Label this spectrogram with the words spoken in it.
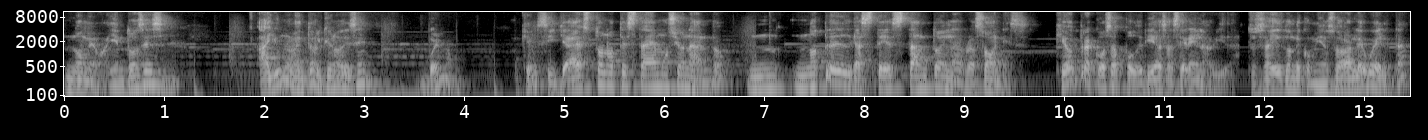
no me va. Y entonces hay un momento en el que uno dice, bueno, ok, si ya esto no te está emocionando, no te desgastes tanto en las razones. ¿Qué otra cosa podrías hacer en la vida? Entonces ahí es donde comienzo a darle vuelta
